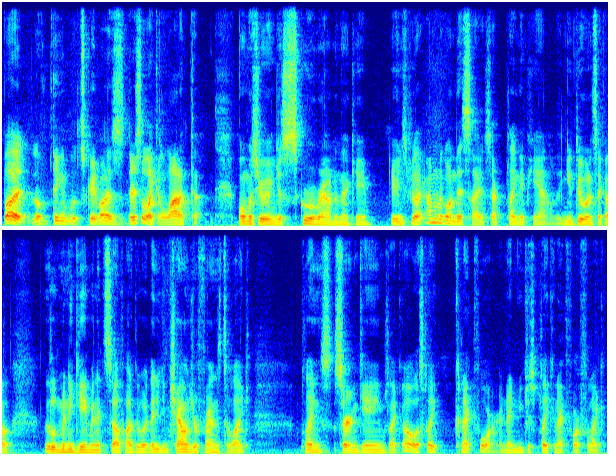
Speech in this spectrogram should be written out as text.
But the thing that's great about it is there's like a lot of t- moments where you can just screw around in that game. You can just be like, I'm gonna go on this side and start playing the piano. Then you do it. It's like a little mini game in itself how to do it. Then you can challenge your friends to like playing certain games. Like, oh, let's play Connect Four, and then you just play Connect Four for like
